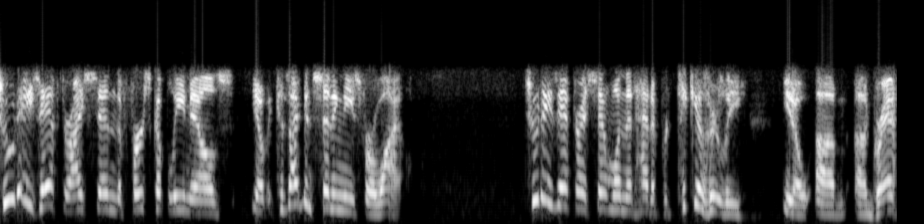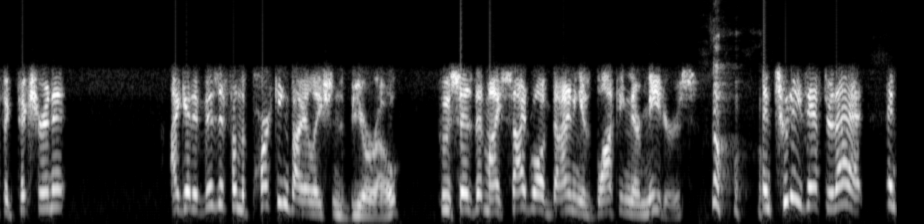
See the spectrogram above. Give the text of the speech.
Two days after I send the first couple emails, you know, because I've been sending these for a while. Two days after I sent one that had a particularly, you know, um, a graphic picture in it, I get a visit from the Parking Violations Bureau, who says that my sidewalk dining is blocking their meters. and two days after that, and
